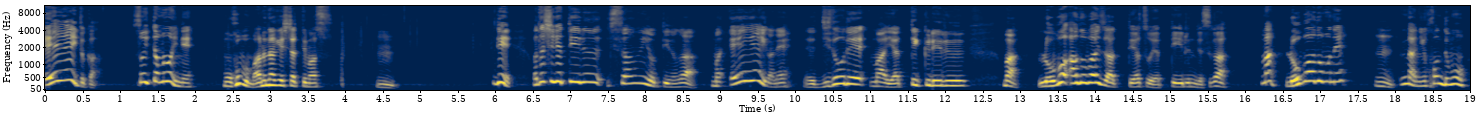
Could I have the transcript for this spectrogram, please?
AI とかそういったものにねもうほぼ丸投げしちゃってます。うん、で私がやっている資産運用っていうのが、まあ、AI がね自動で、まあ、やってくれる、まあ、ロボアドバイザーってやつをやっているんですがまあロボアドもね、うん、今日本でも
